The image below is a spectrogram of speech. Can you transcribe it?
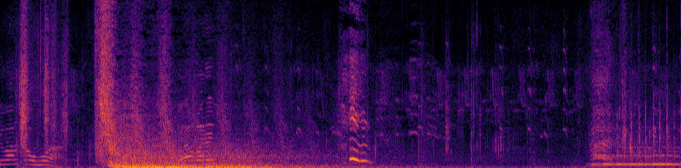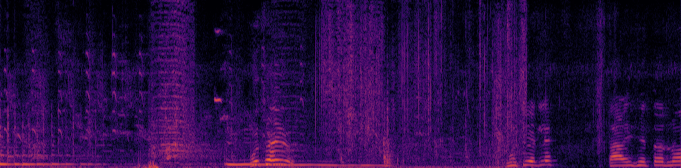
છેલ્લી વાર કહું આ. બરાબર હું થયું? હું છું એટલે તારી ખેતરનો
